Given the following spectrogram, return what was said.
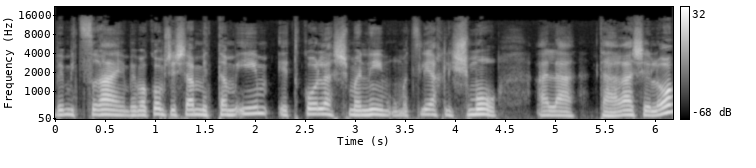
במצרים, במקום ששם מטמאים את כל השמנים, הוא מצליח לשמור על הטהרה שלו,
